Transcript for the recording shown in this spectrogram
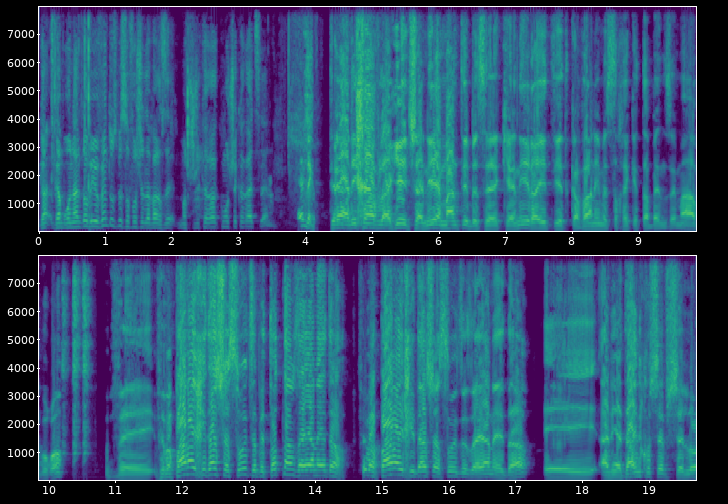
גם רונלדו ביובנטוס בסופו של דבר זה משהו שקרה כמו שקרה אצלנו. תראה אני חייב להגיד שאני האמנתי בזה כי אני ראיתי את קוואני משחק את הבנזמה עבורו ו... ובפעם היחידה שעשו את זה בטוטנאם זה היה נהדר. ובפעם היחידה שעשו את זה זה היה נהדר. אה, אני עדיין חושב שלא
